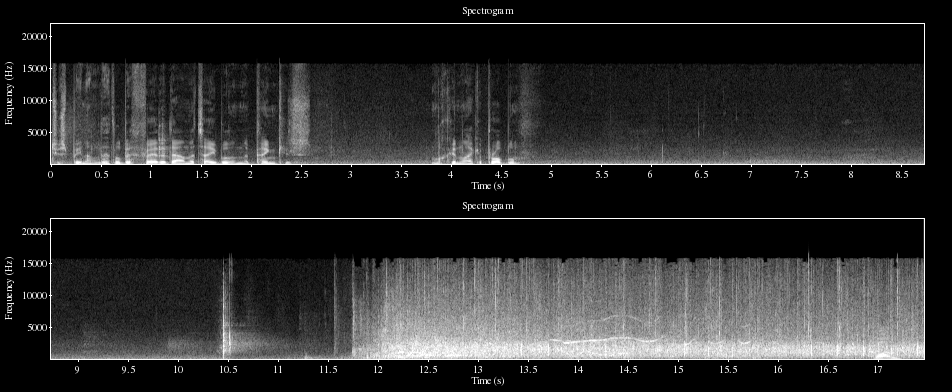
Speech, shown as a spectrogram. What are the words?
just being a little bit further down the table than the pink is looking like a problem. One.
